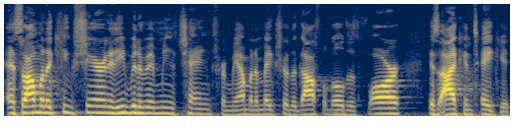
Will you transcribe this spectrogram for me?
And so I'm going to keep sharing it, even if it means change for me. I'm going to make sure the gospel goes as far as I can take it.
